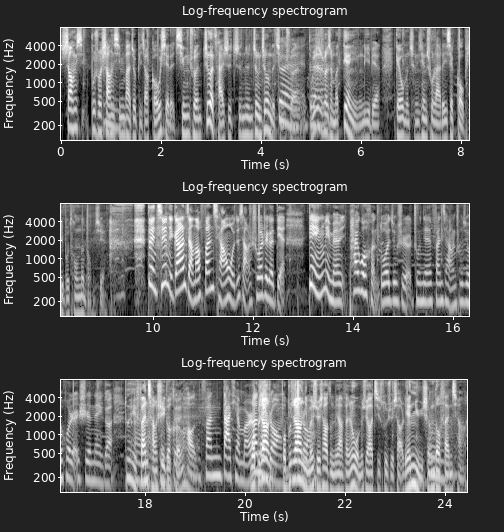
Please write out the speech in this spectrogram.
伤心，不说伤心嗯吧，就比较狗血的青春，这才是真真正正的青春，不是说什么电影里边给我们呈现出来的一些狗屁不通的东西。对，其实你刚刚讲到翻墙，我就想说这个点，电影里面拍过很多，就是中间翻墙出去，或者是那个对，呃翻墙是一个很好的。对翻大铁门儿我不知道的那种。，我不知道你们学校怎么样，反正我们学校寄宿学校，连女生都翻嗯墙，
